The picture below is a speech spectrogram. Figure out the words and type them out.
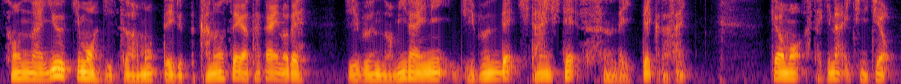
そんな勇気も実は持っている可能性が高いので、自分の未来に自分で期待して進んでいってください。今日も素敵な一日を。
